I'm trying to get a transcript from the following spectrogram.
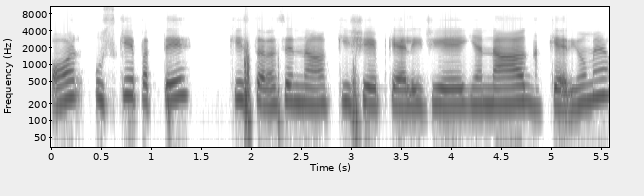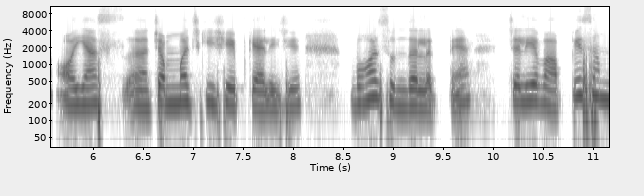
और उसके पत्ते किस तरह से नाग की शेप कह लीजिए या नाग कह रही हूँ मैं, और या चम्मच की शेप कह लीजिए। बहुत सुंदर लगते हैं। चलिए वापस हम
